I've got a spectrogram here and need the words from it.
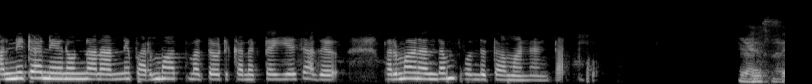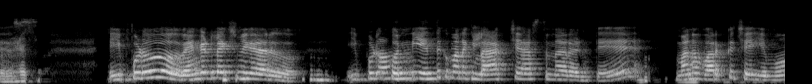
అన్నిటా నేనున్నాను అన్ని పరమాత్మతోటి కనెక్ట్ అయ్యేసి అది పరమానందం పొందుతామని అంట Yes, Yes, madam. yes. Yes, madam. ఇప్పుడు వెంకటలక్ష్మి గారు ఇప్పుడు కొన్ని ఎందుకు మనకి లాక్ చేస్తున్నారంటే మనం వర్క్ చెయ్యము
